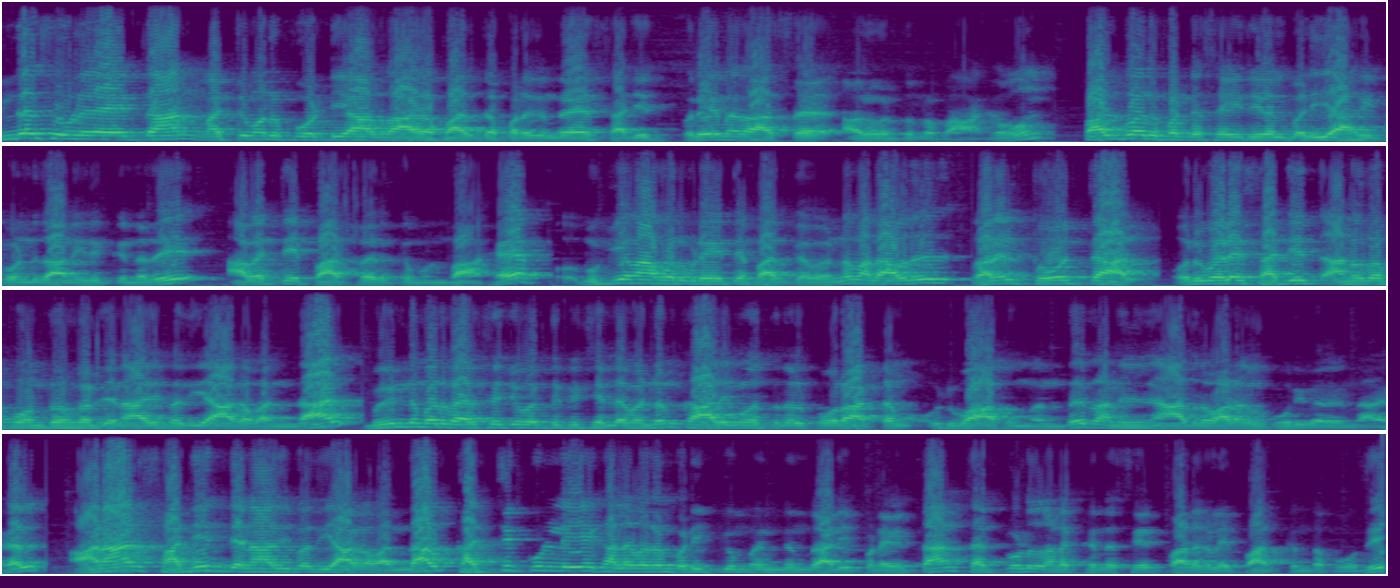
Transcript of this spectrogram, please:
இந்த சூழ்நிலையில் தான் மற்றொரு போட்டியாளராக பார்க்கப்படுகின்ற சஜித் பிரேமதாச அவர்கள் தொடர்பாகவும் பல்வேறுபட்ட செய்திகள் வெளியாகி கொண்டுதான் இருக்கின்றது. அவற்றை பார்ப்பதற்கு முன்பாக முக்கியமாக ஒரு விடயத்தை பார்க்க வேண்டும். அதாவது ரணில் தோற்றால் ஒருவேளை சஜித் அனுர போன்றவர்கள் ஜனாதிபதியாக வந்தால் மீண்டும் ஒரு வரிசை சுவத்துக்கு செல்ல வேண்டும். காலிமுகத்தினர் போராட்டம் உருவாகும் என்று ரணிலின் ஆதரவாளர்கள் கூறி வருகிறார்கள் ஆனால் சஜித் ஜனாதிபதியாக வந்தால் கட்சிக்குள்ளேயே கலவரம் வெடிக்கும் என்கின்ற அடிப்படையில் தான் தற்பொழுது நடக்கின்ற செயற்பாடுகளை பார்க்கின்ற போது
